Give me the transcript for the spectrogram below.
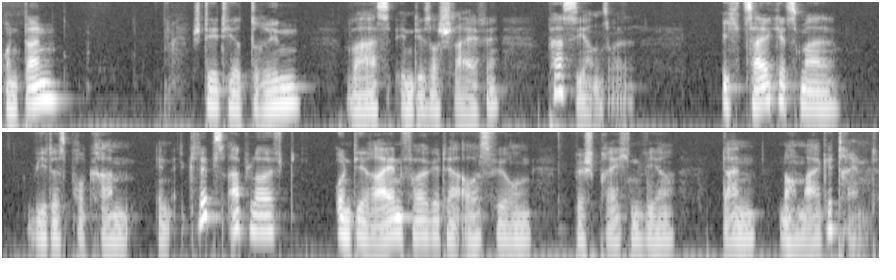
und dann steht hier drin, was in dieser Schleife passieren soll. Ich zeige jetzt mal, wie das Programm in Eclipse abläuft und die Reihenfolge der Ausführung besprechen wir dann nochmal getrennt.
